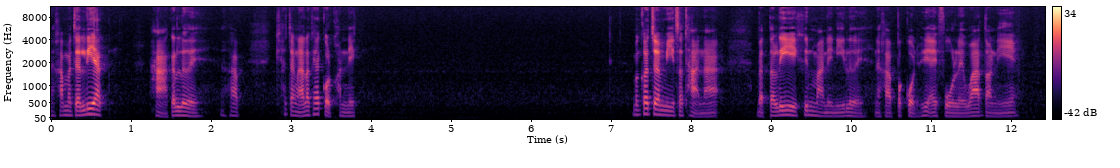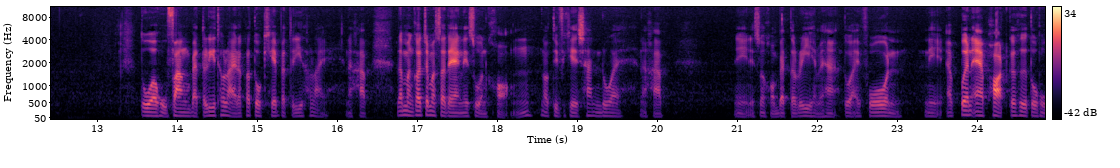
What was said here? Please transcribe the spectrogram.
นะครับ มันจะเรียกหากันเลยนะครับ แค่จากนั้นเราแค่กด connect มันก็จะมีสถานะแบตเตอรี่ขึ้นมาในนี้เลยนะครับ ปรากฏที่ iPhone เลยว่าตอนนี้ ตัวหูฟังแบตเตอรี่เท่าไหร่ แล้วก็ตัวเคสแบตเตอรี่เท่าไหร่นะครับ แล้วมันก็จะมาแสดงในส่วนของ notification ด้วยนะครับ นี่ในส่วนของแบตเตอรี่เห็นไหมฮะ ตัว iPhone นี่ Apple AirPods ก็คือตัวหู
